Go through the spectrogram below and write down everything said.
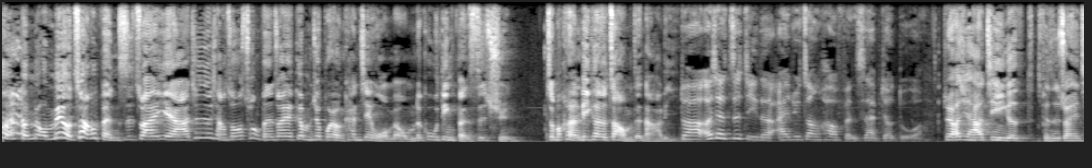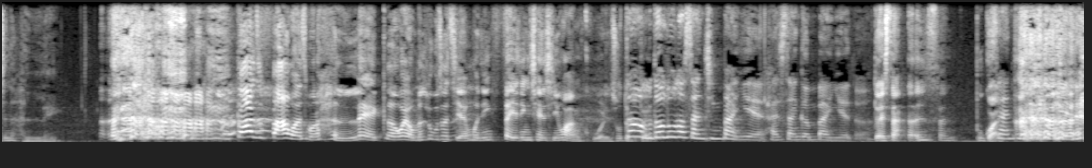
我们本我没有创粉丝专业啊，就是想说创粉丝专业根本就不会有人看见我们，我们的固定粉丝群怎么可能立刻就知道我们在哪里？对啊，而且自己的 IG 账号粉丝还比较多啊。对，而且还要进一个粉丝专业真的很累。都要是发文什么的很累，各位，我们录这节目已经费尽千辛万苦了，你说对不对？但我们都录到三更半夜，还是三更半夜的？对，三嗯三不管，三更半夜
